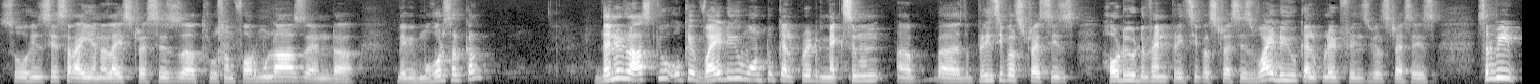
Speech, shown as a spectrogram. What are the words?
So he will say, sir, I analyze stresses uh, through some formulas and uh, maybe Mohr circle then he will ask you, okay, why do you want to calculate maximum uh, uh, the principal stresses? How do you define principal stresses? Why do you calculate principal stresses? Sir, we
